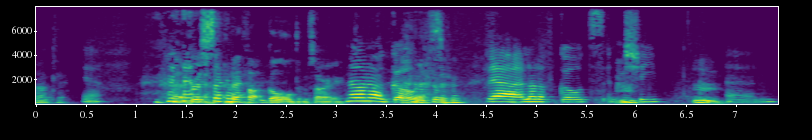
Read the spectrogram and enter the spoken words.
Okay. Yeah. Uh, for a second, I thought gold. I'm sorry. No, no goats. there are a lot of goats and sheep, Mm. and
